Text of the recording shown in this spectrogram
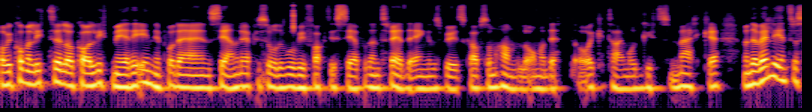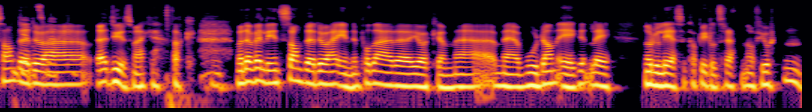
Og vi kommer litt til å gå litt mer inn på det i en senere episode hvor vi faktisk ser på den tredje engelsk budskap som handler om å, dette, å ikke ta imot Guds merke. Men det er veldig interessant det du er eh, Dyrets merke, takk. Men det er veldig interessant det du er inne på der, eh, Joakim, med, med hvordan egentlig, når du leser kapittel 13 og 14,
